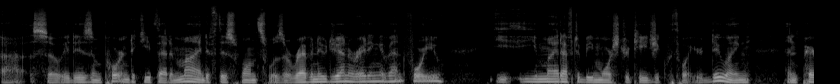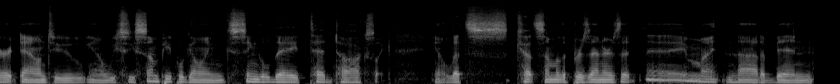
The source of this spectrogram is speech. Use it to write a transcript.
Uh, so it is important to keep that in mind. If this once was a revenue generating event for you, you might have to be more strategic with what you're doing and pare it down to, you know, we see some people going single day TED Talks, like, you know, let's cut some of the presenters that eh, might not have been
